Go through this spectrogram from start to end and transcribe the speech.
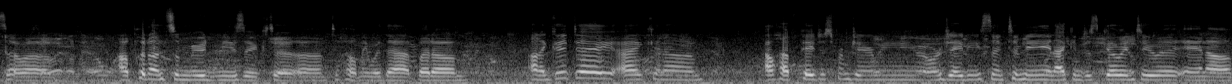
So uh, I'll put on some mood music to uh, to help me with that. But um, on a good day, I can um, I'll have pages from Jeremy or JD sent to me, and I can just go into it and uh,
